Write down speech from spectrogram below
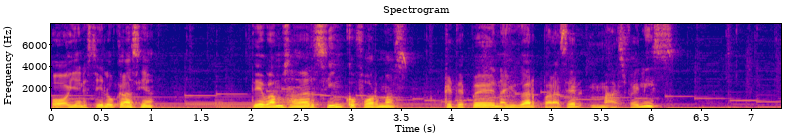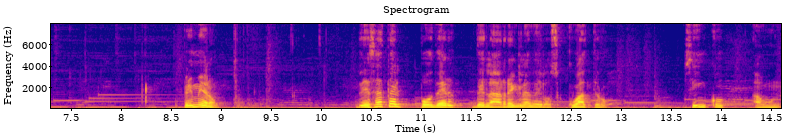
hoy en Estilocracia, te vamos a dar cinco formas que te pueden ayudar para ser más feliz. Primero, desata el poder de la regla de los cuatro, 5 a 1.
